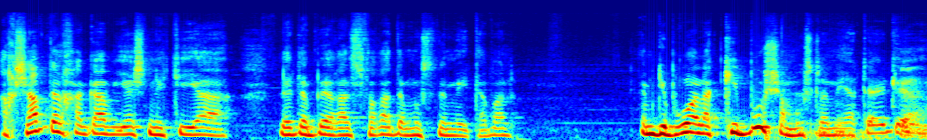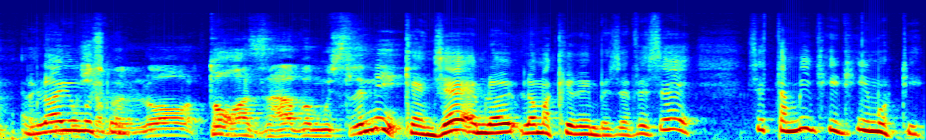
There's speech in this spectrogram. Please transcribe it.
עכשיו, דרך אגב, יש נטייה לדבר על ספרד המוסלמית, אבל הם דיברו על הכיבוש המוסלמי, אתה יודע. כן, הם לא היו מוסלמים. אבל לא תור הזהב המוסלמי. כן, זה הם לא, לא מכירים בזה, וזה זה תמיד הדהים אותי.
